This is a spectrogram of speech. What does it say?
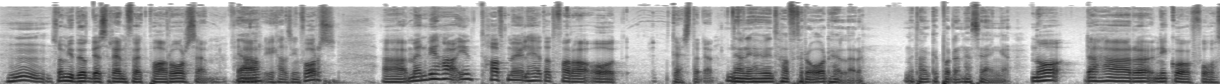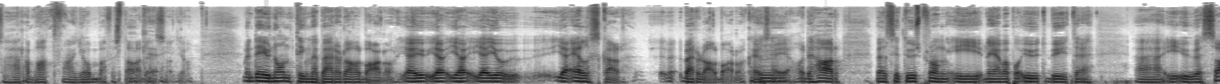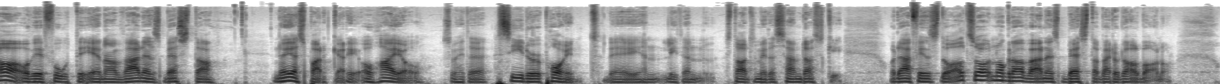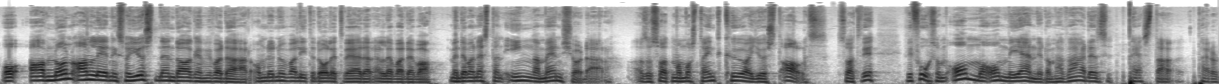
Mm. Som ju byggdes redan för ett par år sedan här Ja. i Helsingfors. Eh, Men vi har inte haft möjlighet att fara och testa den. Nej, ni har ju inte haft råd heller. Med tanke på den här sängen. Nå, det här... eh, Niko får så här rabatt för han jobbar för staden. Okej. Så att ja. Men det är ju någonting med berg och dalbanor. Jag, jag, jag, jag älskar berg och kan jag Mm. säga. Och det har väl sitt ursprung i när jag var på utbyte eh, i USA och vi for till en av världens bästa nöjesparker i Ohio som heter Cedar Point. Det är i en liten stad som heter Sandusky. Och där finns då alltså några av världens bästa berg och dalbanor. Och av någon anledning så just den dagen vi var där, om det nu var lite dåligt väder eller vad det var, men det var nästan inga människor där. Alltså så att man måste inte köa just alls. Så att vi, vi for som om och om igen i de här världens bästa berg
